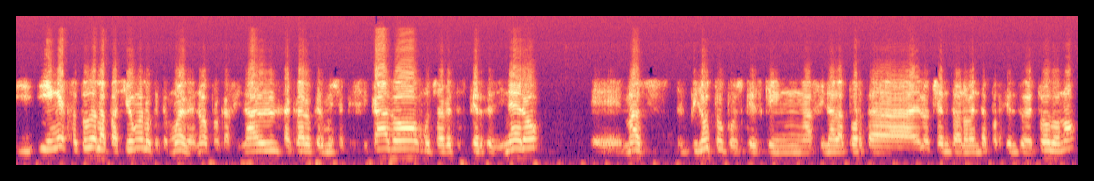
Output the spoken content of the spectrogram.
y, en esto toda la pasión es lo que te mueve, ¿no? Porque al final está claro que es muy sacrificado, muchas veces pierdes dinero, eh, más el piloto, pues que es quien al final aporta el 80 o 90% de todo, ¿no?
